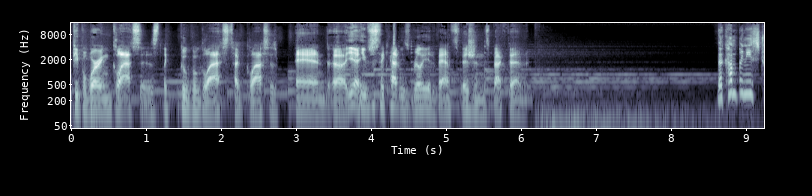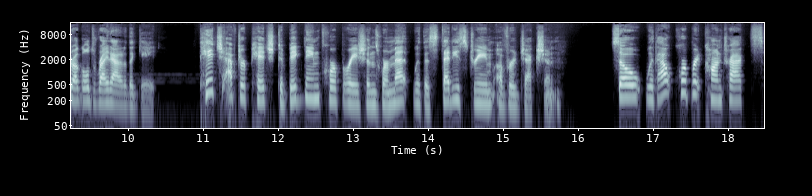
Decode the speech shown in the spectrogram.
people wearing glasses, like Google Glass type glasses. And uh, yeah, he was just like had these really advanced visions back then. The company struggled right out of the gate. Pitch after pitch to big name corporations were met with a steady stream of rejection. So, without corporate contracts,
